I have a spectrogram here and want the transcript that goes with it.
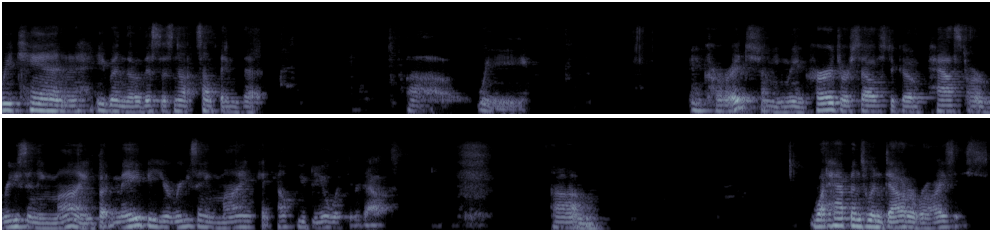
We can, even though this is not something that uh, we encourage, I mean, we encourage ourselves to go past our reasoning mind, but maybe your reasoning mind can help you deal with your doubts. Um, what happens when doubt arises?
